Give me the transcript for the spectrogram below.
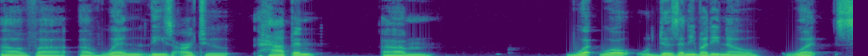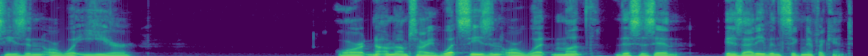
of uh, of when these are to happen um, what well does anybody know what season or what year or no, I'm, I'm sorry, what season or what month this is in? Is that even significant?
